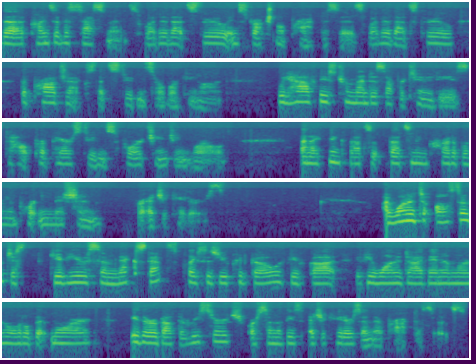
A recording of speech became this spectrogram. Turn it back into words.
the kinds of assessments, whether that's through instructional practices, whether that's through the projects that students are working on we have these tremendous opportunities to help prepare students for a changing world. And I think that's, a, that's an incredibly important mission for educators. I wanted to also just give you some next steps, places you could go if you've got, if you want to dive in and learn a little bit more, either about the research or some of these educators and their practices.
